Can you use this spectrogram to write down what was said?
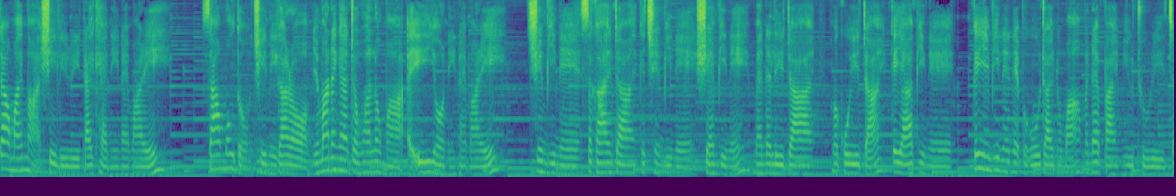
တောင်ပိုင်းမှာအရှေ့လေတွေတိုက်ခတ်နေနိုင်ပါတယ်။စောင်းမုတ်တုံအခြေအနေကတော့မြန်မာနိုင်ငံတဝန်းလုံးမှာအေးရော်နေနိုင်ပါတယ်။ ချင်းပြည်နယ်၊စကိုင်းတိုင်း၊ကချင်ပြည်နယ်၊ရှမ်းပြည်နယ်၊မန္တလေးတိုင်း၊မကွေးတိုင်း၊ကယားပြည်နယ်၊ကရင်ပြည်နယ်နဲ့ပဲခူးတိုင်းတို့မှာမနက်ပိုင်းမြူထူတွေကျ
